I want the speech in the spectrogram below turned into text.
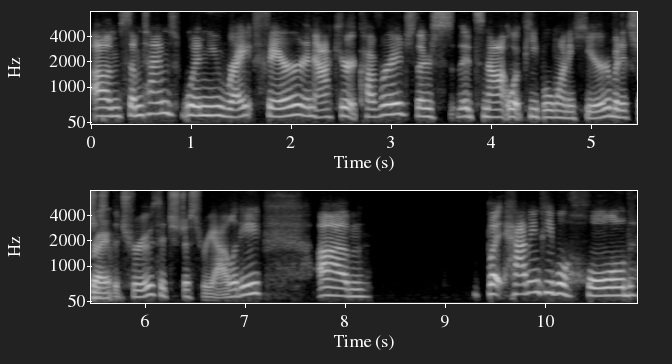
Um, sometimes when you write fair and accurate coverage, there's it's not what people want to hear, but it's just right. the truth. It's just reality. Um, but having people hold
